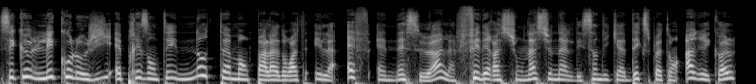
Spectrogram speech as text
c'est que l'écologie est présentée notamment par la droite et la FSEC FNSEA, la Fédération nationale des syndicats d'exploitants agricoles,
